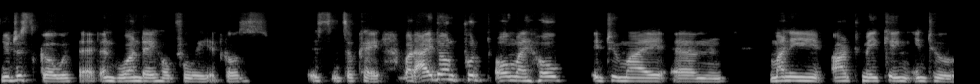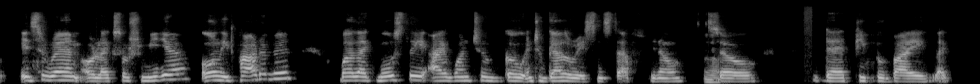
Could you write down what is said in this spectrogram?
you just go with that. And one day hopefully it goes it's, it's okay. But i don't put all my hope into my um, money art making into instagram or like social media only part of it. But like mostly i want to go into galleries and stuff you know? Oh. so that people buy like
